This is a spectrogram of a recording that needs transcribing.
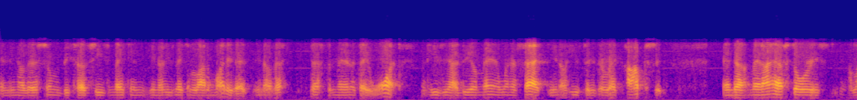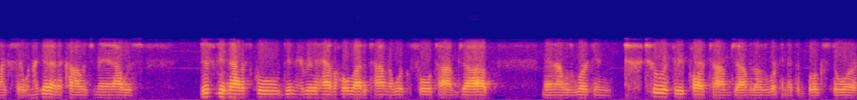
and you know they're assuming because he's making you know he's making a lot of money that you know that's that's the man that they want, and he's the ideal man. When in fact, you know, he's the direct opposite. And uh, man, I have stories. Like I said, when I get out of college, man, I was just getting out of school, didn't really have a whole lot of time to work a full time job. Man, I was working two or three part time jobs. I was working at the bookstore.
